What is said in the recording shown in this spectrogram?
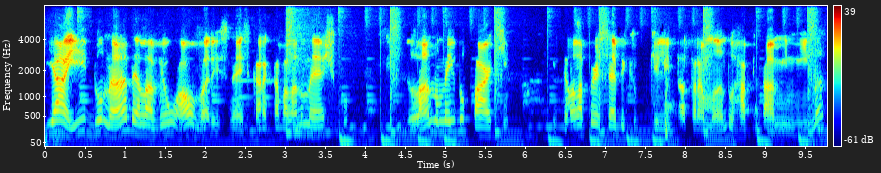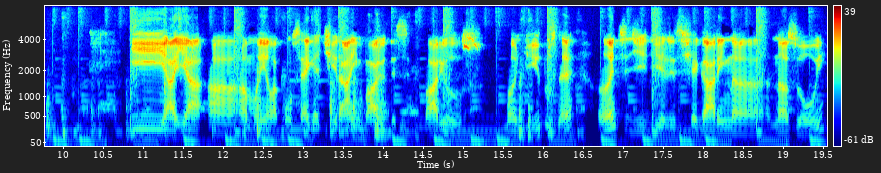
E aí, do nada, ela vê o Álvares, né, esse cara que tava lá no México, lá no meio do parque. Então ela percebe que, que ele tá tramando raptar a menina e aí a, a, a mãe ela consegue atirar em vários, desse, vários bandidos, né? Antes de, de eles chegarem na, na Zoe.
